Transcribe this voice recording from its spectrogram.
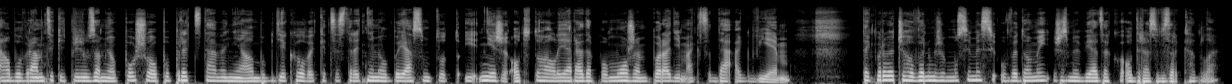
alebo v rámci, keď prídu za mňou po show, po predstavení, alebo kdekoľvek, keď sa stretneme, lebo ja som tu, nie že od toho, ale ja rada pomôžem, poradím, ak sa dá, ak viem. Tak prvé, čo hovorím, že musíme si uvedomiť, že sme viac ako odraz v zrkadle.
